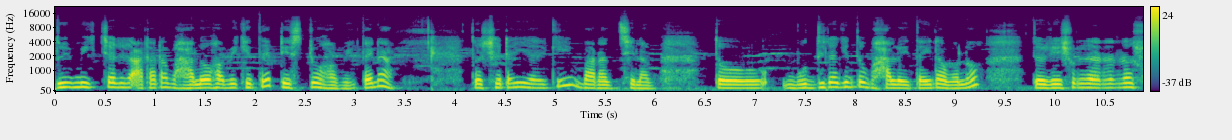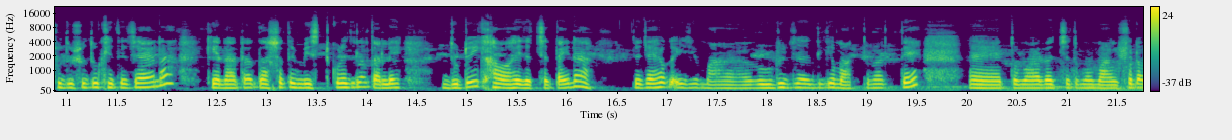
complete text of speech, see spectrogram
দুই মিক্সচারের আটাটা ভালো হবে খেতে, টেস্টও হবে, তাই না? তো সেটাই আর কি বানাচ্ছিলাম। তো বুদ্ধিটা কিন্তু ভালোই, তাই না বলো? তো রেশনের রান্নাটা শুধু শুধু খেতে চায় না, কেনাটা তার সাথে মিক্সড করে দিলাম, তাহলে দুটোই খাওয়া হয়ে যাচ্ছে, তাই না? তো যাই হোক, এই যে রুটিটার দিকে মাখতে মাখতে তোমার হচ্ছে তোমার মাংসটা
